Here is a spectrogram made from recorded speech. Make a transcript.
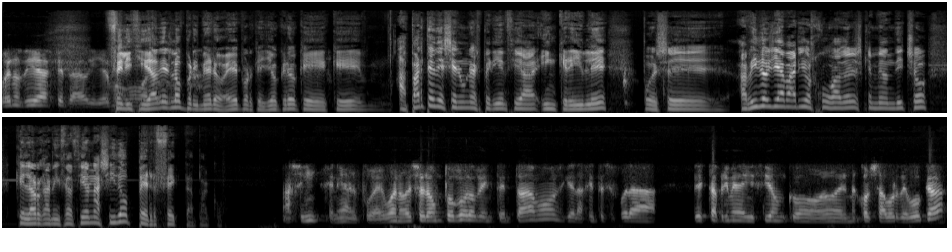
Buenos días, ¿qué tal, Guillermo? Felicidades lo primero, ¿eh? porque yo creo que, que, aparte de ser una experiencia increíble, pues eh, ha habido ya varios jugadores que me han dicho que la organización ha sido perfecta, Paco. Ah, sí, genial. Pues bueno, eso era un poco lo que intentábamos, que la gente se fuera de esta primera edición con el mejor sabor de boca.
